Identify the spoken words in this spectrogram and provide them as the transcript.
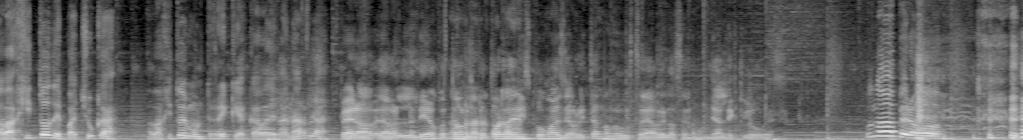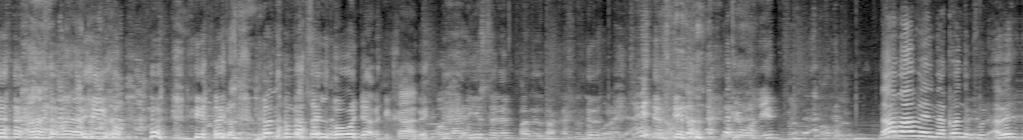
Abajito de Pachuca. Abajito de Monterrey que acaba de ganarla. Pero le, digo, con todo No respeto para recuerden. mis Pumas de ahorita, no me gustaría verlos en el Mundial de Clubes. Pues no, pero... Digo, yo nomás ahí lo voy a dejar, ¿eh? O sea, ellos tenían padres vacacionando por allá. Qué bonito. No mames, me acaban de... A ver.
